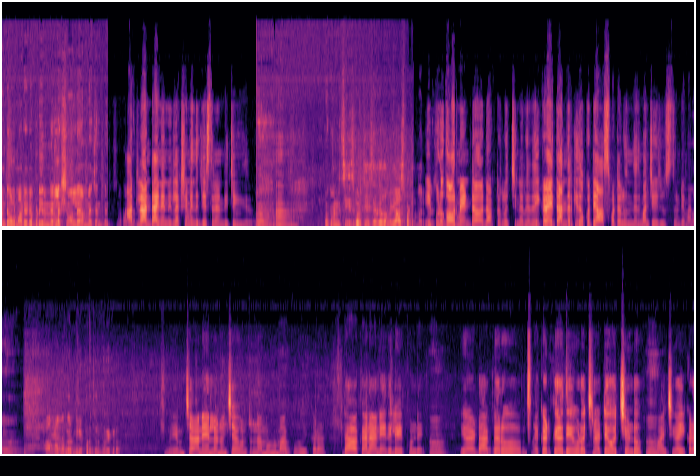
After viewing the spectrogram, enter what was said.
అంటే వాళ్ళు మాట్లాడేటప్పుడు నిర్లక్ష్యం వల్లే అమ్మాయి చనిపోయింది. అట్లా అంటే ఆయన నిర్లక్ష్యం ఎందుకు చేస్తారండి చెయ్యరు. ఇప్పుడు గవర్నమెంట్ డాక్టర్లు వచ్చినారు కదా ఇక్కడ అయితే అందరికి ఇది ఒక్కటే హాస్పిటల్ ఉంది అది మంచిగా చూస్తుండే మళ్ళీ. మీరు ఇక్కడ? మేము చాలా ఏళ్ళ నుంచే ఉంటున్నాము మాకు ఇక్కడ దవాఖాన అనేది లేకుండే. ఆ. ఇక డాక్టరు ఎక్కడికి దేవుడు వచ్చినట్టే వచ్చిండు మంచిగా ఇక్కడ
